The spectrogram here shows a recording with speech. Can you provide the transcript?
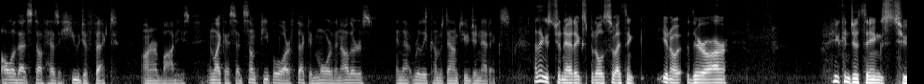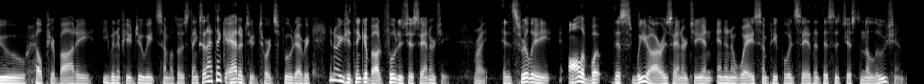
all of that stuff has a huge effect on our bodies. And like I said, some people are affected more than others, and that really comes down to genetics. I think it's genetics, but also I think you know there are. You can do things to help your body, even if you do eat some of those things. And I think attitude towards food, every you know, if you think about food, is just energy. Right. And it's really all of what this we are is energy, and, and in a way, some people would say that this is just an illusion.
